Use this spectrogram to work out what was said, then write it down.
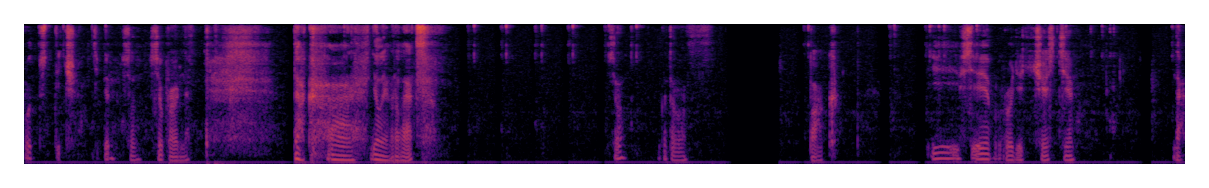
Вот stitch теперь все все правильно. Так а, делаем relax все готово. Пак. И все вроде части. Да.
